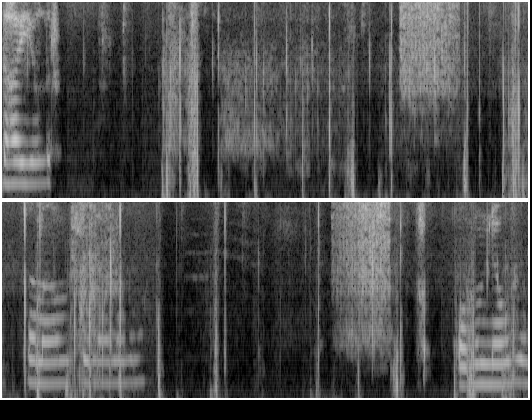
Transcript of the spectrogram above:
Daha iyi olur. Tamam şöyle alalım. Oğlum ne oluyor?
